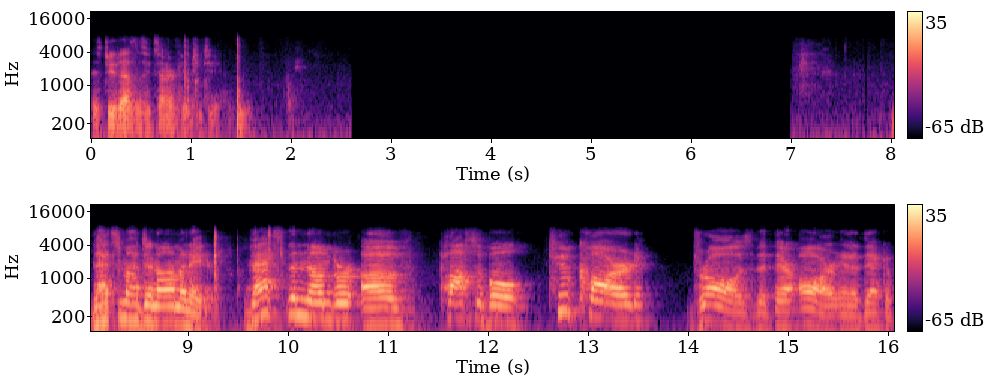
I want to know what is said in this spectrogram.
is 2,652. That's my denominator. That's the number of possible two card draws that there are in a deck of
